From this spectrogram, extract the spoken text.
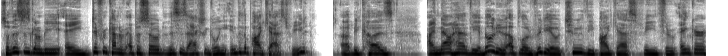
So, this is going to be a different kind of episode. This is actually going into the podcast feed uh, because I now have the ability to upload video to the podcast feed through Anchor,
